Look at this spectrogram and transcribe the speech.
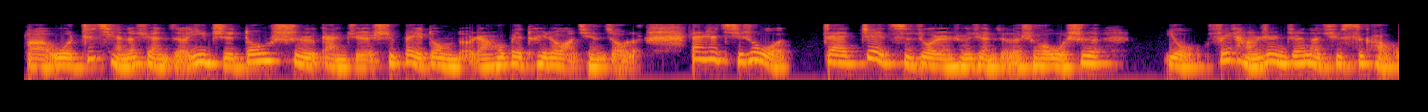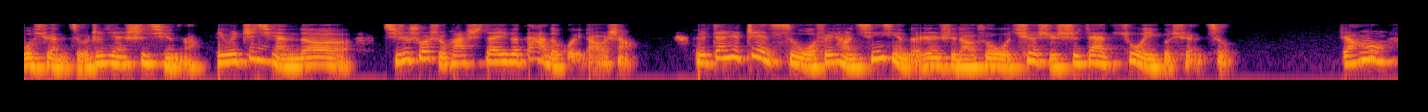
呃，我之前的选择一直都是感觉是被动的，然后被推着往前走的。但是其实我在这次做人生选择的时候，我是有非常认真的去思考过选择这件事情的，因为之前的其实说实话是在一个大的轨道上，对，但是这次我非常清醒的认识到，说我确实是在做一个选择。然后，嗯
